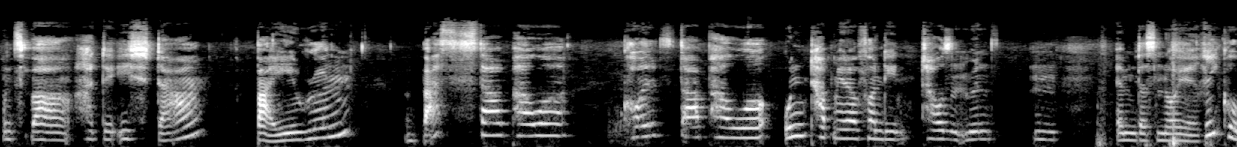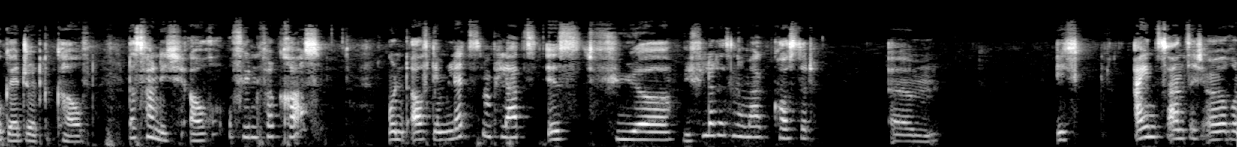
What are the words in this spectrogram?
und zwar hatte ich da Byron, Bass Star Power, Cold Star Power und habe mir von den 1000 Münzen ähm, das neue Rico Gadget gekauft. Das fand ich auch auf jeden Fall krass. Und auf dem letzten Platz ist für, wie viel hat das nochmal gekostet? Ähm, ich 21,99 Euro.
